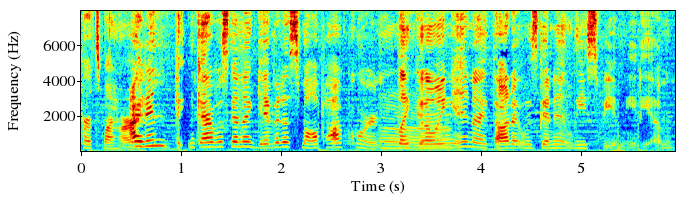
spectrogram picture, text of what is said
Hurts my heart. I didn't think I was gonna give it a small popcorn. Like going Mm. in, I thought it was gonna at least be a medium.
